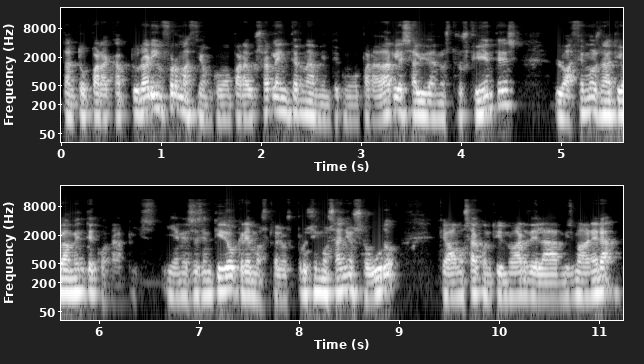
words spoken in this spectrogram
tanto para capturar información como para usarla internamente, como para darle salida a nuestros clientes, lo hacemos nativamente con APIs. Y en ese sentido creemos que los próximos años seguro que vamos a continuar de la misma manera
